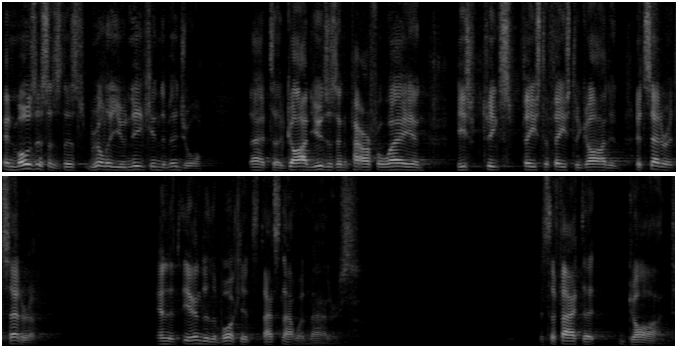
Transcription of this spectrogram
and Moses is this really unique individual that uh, God uses in a powerful way, and he speaks face to face to God, and et cetera, et cetera. And at the end of the book, it's, that's not what matters. It's the fact that God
